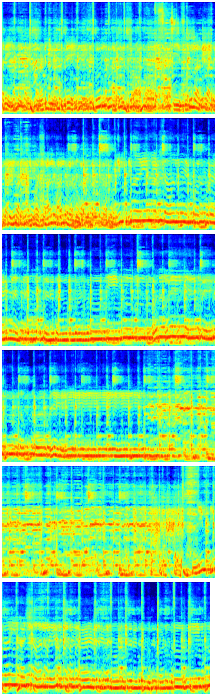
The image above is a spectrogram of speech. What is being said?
ಕಷ್ಟದಲ್ಲಿ ನಡೆಯುತ್ತಿದೆ. ಸ್ಕೂಲ್ ಆರ್ಕೆಸ್ಟ್ರಾ ಈ ಸ್ಕೂಲ್ ಆರ್ಕೆಸ್ಟ್ರಾಕ್ಕೆ ನಿಮ್ಮ ಶಾಲೆ ಮಕ್ಕಳನ್ನು ನಿಮ್ಮಯ ಶಾಲೆ ಮಕ್ಕಳನ್ನು ಕರೆದುಕೊಂಡು ನೀವು ಬರಲೇಬೇಕು ತಪ್ಪದೇ ನಿಮ್ಮಯ ಶಾಲೆ ಮಕ್ಕಳನ್ನು ಕರೆದುಕೊಂಡು ನೀವು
